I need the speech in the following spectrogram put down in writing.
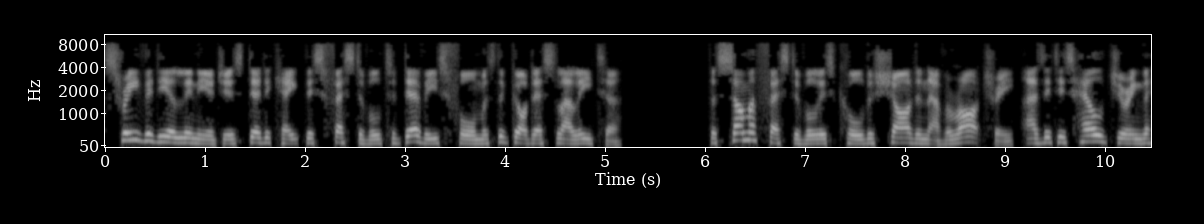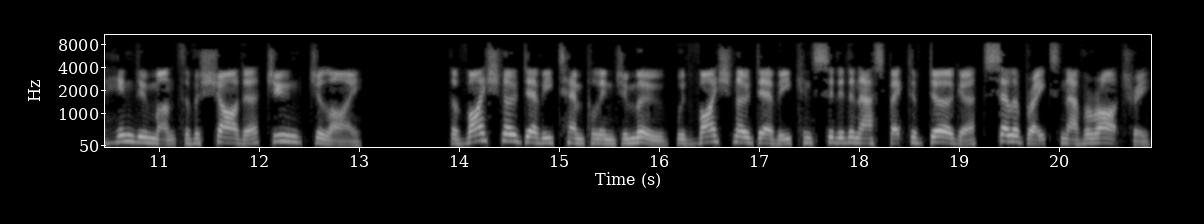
Srividya lineages dedicate this festival to Devi's form as the goddess Lalita. The summer festival is called Ashada Navaratri, as it is held during the Hindu month of Ashada June, July. The Vaishno Devi temple in Jammu, with Vaishno Devi considered an aspect of Durga, celebrates Navaratri.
